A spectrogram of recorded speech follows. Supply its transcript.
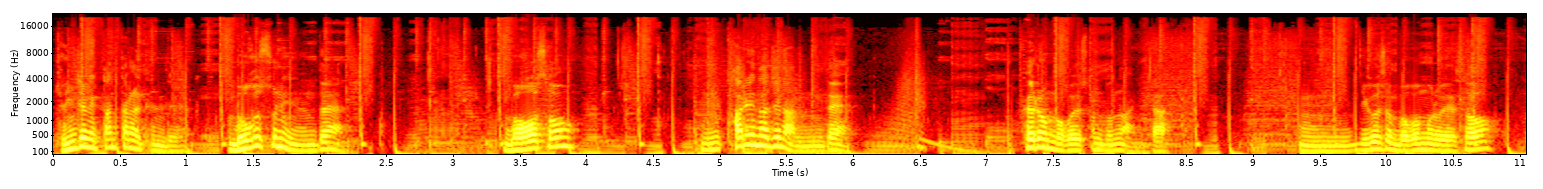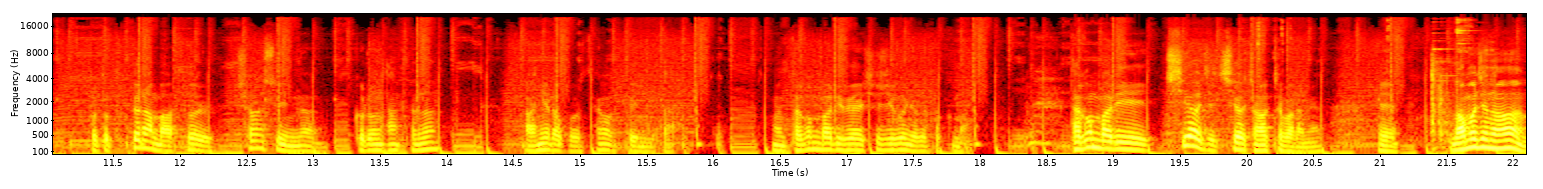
굉장히 단단할 텐데 먹을 수는 있는데 먹어서 음, 탈이 나진 않는데 회로 먹을 정도는 아니다. 음, 이것을 먹음으로 해서 어떤 특별한 맛을 취할 수 있는 그런 상태는 아니라고 생각됩니다. 음, 다금바리 회 시식은 여기서 그만. 다금바리 치아지 치아 정확히 말하면. 예. 나머지는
